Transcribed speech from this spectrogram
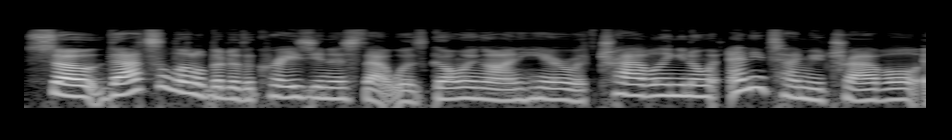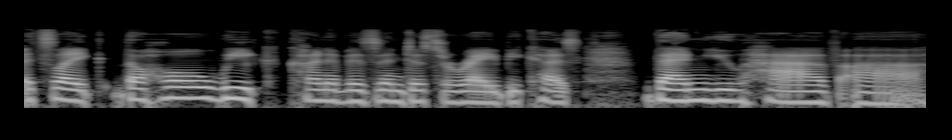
So that's a little bit of the craziness that was going on here with traveling. You know, anytime you travel, it's like the whole week kind of is in disarray because then you have uh,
